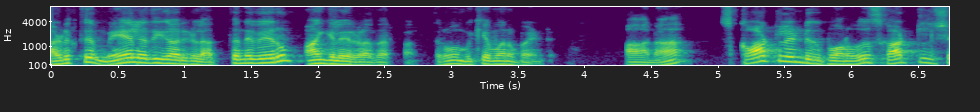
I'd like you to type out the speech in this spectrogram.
அடுத்து மேலதிகாரிகள் அத்தனை பேரும் ஆங்கிலேயர்களாக தான் இருப்பாங்க. ரொம்ப முக்கியமான பாயிண்ட் ஆனால் ஸ்காட்லாண்டுக்கு போனபோது ஸ்காட்டிஷ்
